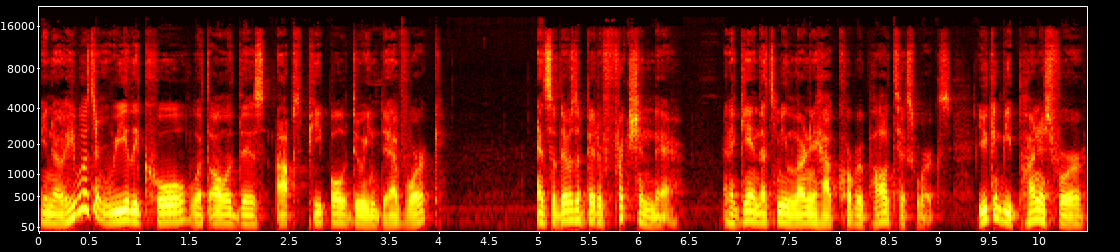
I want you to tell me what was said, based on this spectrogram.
you know, he wasn't really cool with all of this ops people doing dev work. And so there was a bit of friction there. And again, that's me learning how corporate politics works. You can be punished for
